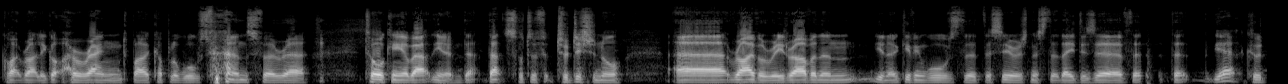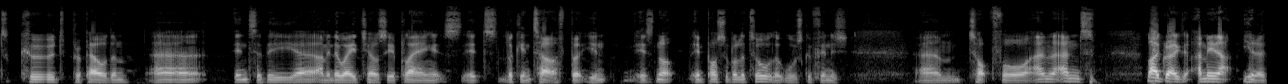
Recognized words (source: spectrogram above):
quite rightly got harangued by a couple of Wolves fans for uh, talking about you know that that sort of traditional uh, rivalry rather than you know giving Wolves the, the seriousness that they deserve. That that yeah could could propel them uh, into the. Uh, I mean, the way Chelsea are playing, it's it's looking tough, but you, it's not impossible at all that Wolves could finish um, top four. And and like Greg, I mean, uh, you know,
